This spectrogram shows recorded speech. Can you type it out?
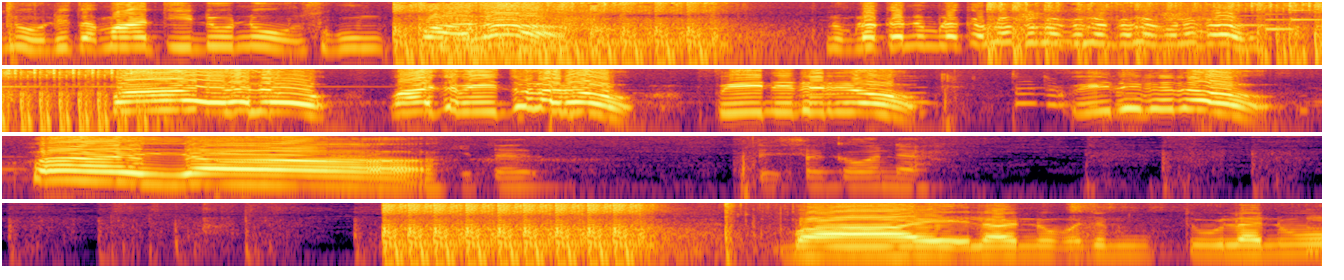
Nuk, dia tak mati tu, Nuk. Sumpah lah. Nuk, belakang, Nuk, belakang, belakang, belakang, belakang, belakang. Baiklah, Nuk. Macam itulah, Nuk. Fini dia, Nuk. Fini dia, Nuk. Haiya. Kita seksa kawan dah. Baiklah, Nuk. Macam itulah, Nuk.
